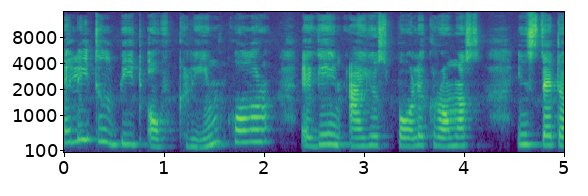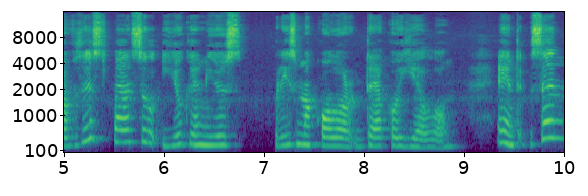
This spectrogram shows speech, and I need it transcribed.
a little bit of cream color. Again I use polychromos. Instead of this pencil you can use Prismacolor Deco Yellow. And then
